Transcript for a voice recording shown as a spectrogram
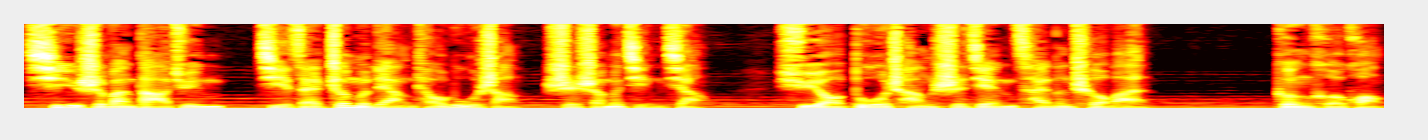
七十万大军挤在这么两条路上是什么景象？需要多长时间才能撤完？更何况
